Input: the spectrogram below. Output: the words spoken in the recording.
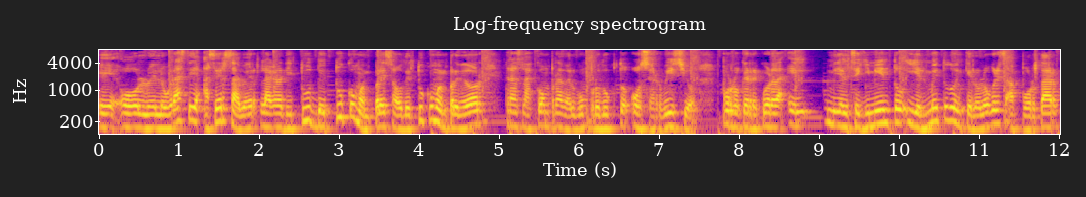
eh, o le lograste hacer saber la gratitud de tú como empresa o de tú como emprendedor tras la compra de algún producto o servicio, por lo que recuerda el, el seguimiento y el método en que lo logres aportar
